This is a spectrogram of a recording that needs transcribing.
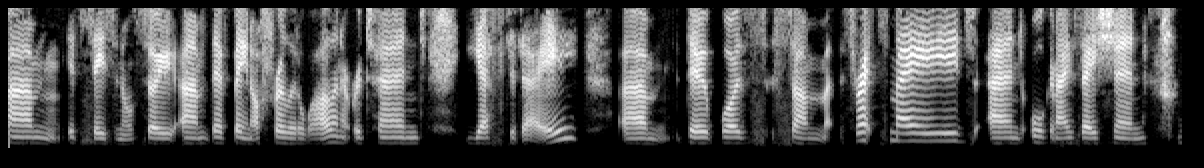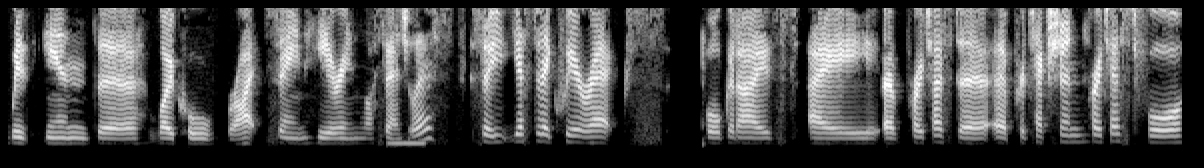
Um, it's seasonal, so um, they've been off for a little while, and it returned yesterday. Um, there was some threats made and organisation within the local right scene here in Los Angeles. So yesterday, QueerX organised a, a protest, a, a protection protest for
